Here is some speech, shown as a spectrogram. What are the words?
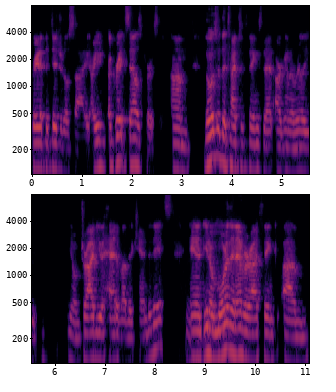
great at the digital side? Are you a great salesperson? Um, those are the types of things that are going to really you know drive you ahead of other candidates. Mm-hmm. And you know more than ever, I think um,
